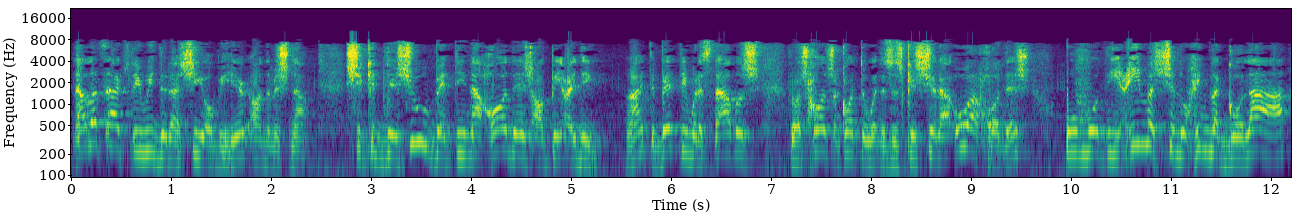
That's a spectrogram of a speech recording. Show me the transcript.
Now let's actually read the Rashi over here on the Mishnah. Shekideshu Betina Chodesh al Pi Right? The Bet would establish Rosh Chodesh according to witnesses, Kishira'u HaChodesh, umodi'im shiluchim lagola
